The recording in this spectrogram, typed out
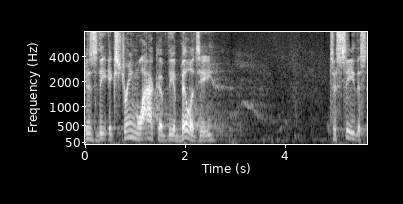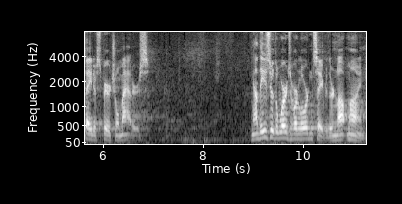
is the extreme lack of the ability to see the state of spiritual matters. Now, these are the words of our Lord and Savior, they're not mine.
